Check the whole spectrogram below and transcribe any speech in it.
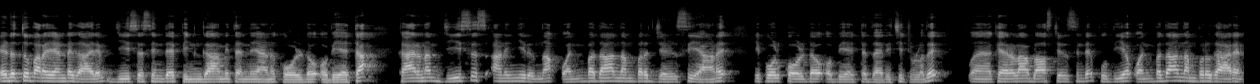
എടുത്തു പറയേണ്ട കാര്യം ജീസസിന്റെ പിൻഗാമി തന്നെയാണ് കോൾഡോ ഒബിയേറ്റ. കാരണം ജീസസ് അണിഞ്ഞിരുന്ന ഒൻപതാം നമ്പർ ജേഴ്സിയാണ് ഇപ്പോൾ കോൾഡോ ഒബിയേറ്റ ധരിച്ചിട്ടുള്ളത്. കേരള ബ്ലാസ്റ്റേഴ്സിന്റെ പുതിയ ഒൻപതാം നമ്പറുകാരൻ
